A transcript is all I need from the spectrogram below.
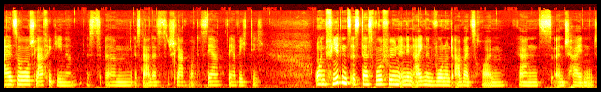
Also Schlafhygiene ist, ähm, ist da das Schlagwort, sehr, sehr wichtig. Und viertens ist das Wohlfühlen in den eigenen Wohn- und Arbeitsräumen ganz entscheidend.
